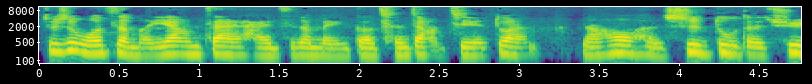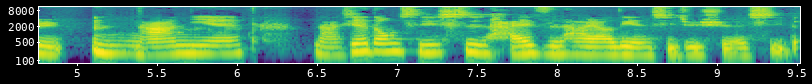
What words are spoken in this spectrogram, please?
就是我怎么样在孩子的每个成长阶段，然后很适度的去拿捏哪些东西是孩子他要练习去学习的，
